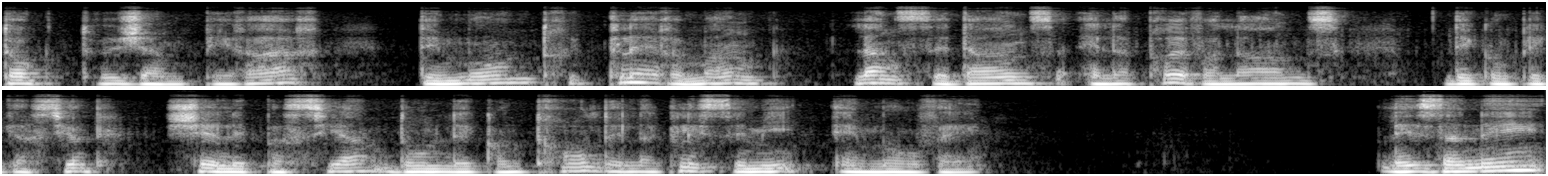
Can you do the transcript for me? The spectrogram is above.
Dr Jean Pirard démontrent clairement l'incidence et la prévalence des complications chez les patients dont le contrôle de la glycémie est mauvais. Les années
